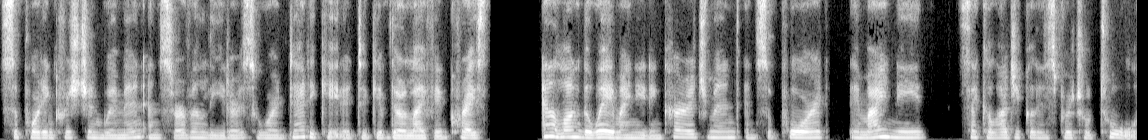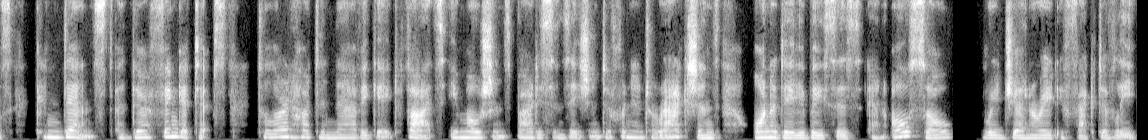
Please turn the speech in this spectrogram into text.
supporting Christian women and servant leaders who are dedicated to give their life in Christ. And along the way, might need encouragement and support. They might need psychological and spiritual tools condensed at their fingertips to learn how to navigate thoughts, emotions, body sensation, different interactions on a daily basis, and also regenerate effectively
